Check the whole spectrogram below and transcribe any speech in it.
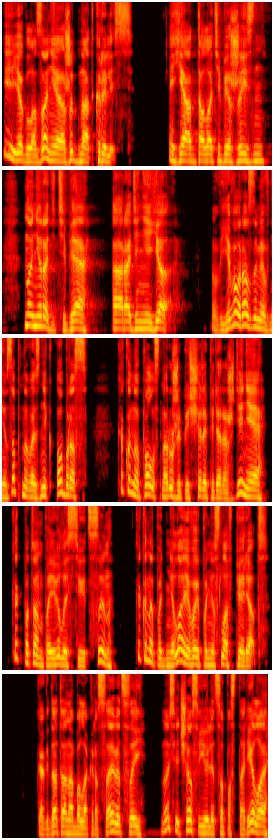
и её глаза неожиданно открылись. «Я отдала тебе жизнь, но не ради тебя, а ради неё». В его разуме внезапно возник образ, как он упал снаружи пещеры перерождения, как потом появилась Сюицин, как она подняла его и понесла вперед. Когда-то она была красавицей, но сейчас ее лицо постарело,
